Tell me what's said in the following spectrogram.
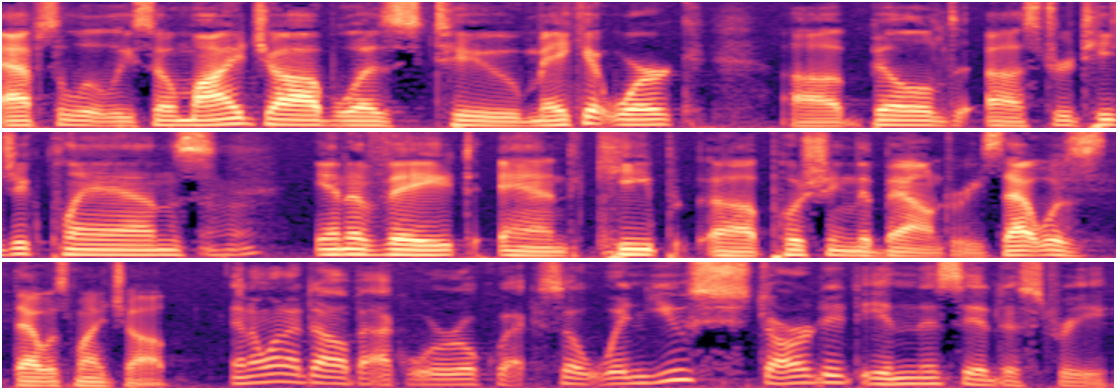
absolutely so my job was to make it work uh, build uh, strategic plans Uh-huh. innovate and keep uh, pushing the boundaries that was that was my job And I want to dial back real quick. So when you started in this industry,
